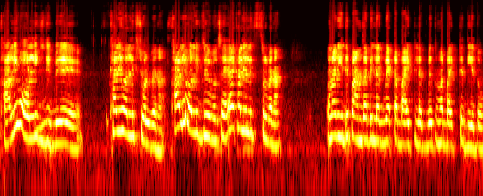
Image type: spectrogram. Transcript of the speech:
খালি হরলিক্স দিবে। খালি হরলিক্স চলবে না। খালি হরলিক্স দিবে বলছে। এই খালি হরলিক্স চলবে না। ওনার ঈদে পাঞ্জাবি লাগবে একটা বাইক লাগবে। তোমার বাইকটা দিয়ে দাও।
